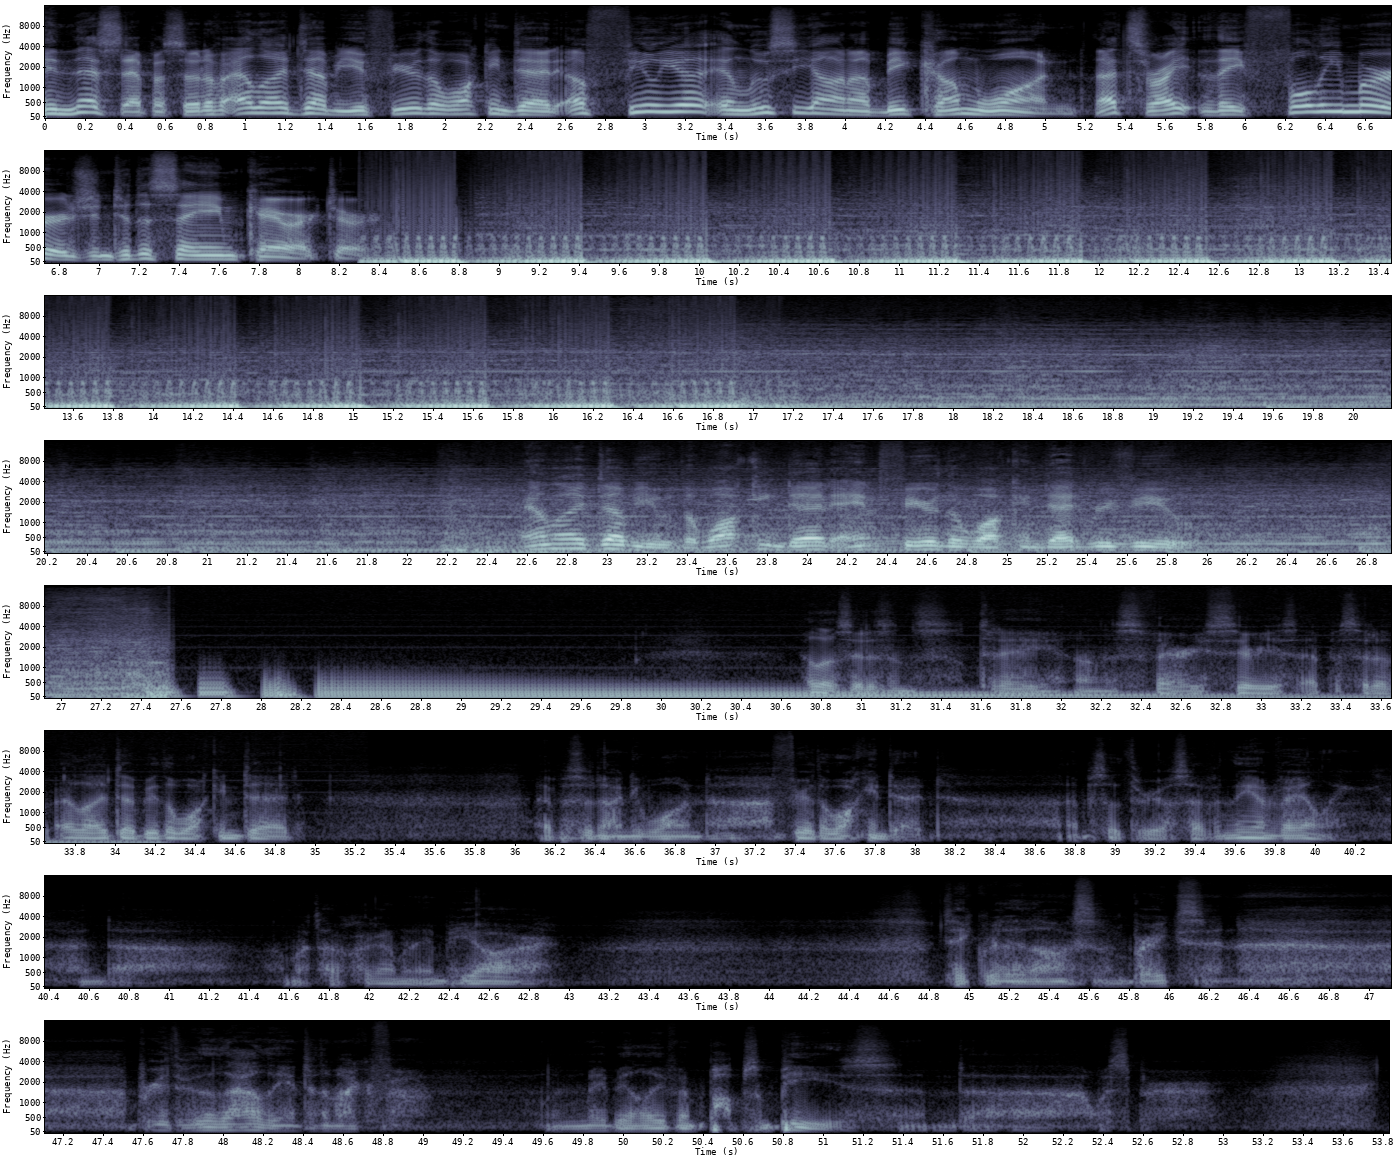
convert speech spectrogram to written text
In this episode of LIW Fear the Walking Dead, Ophelia and Luciana become one. That's right, they fully merge into the same character. LIW The Walking Dead and Fear the Walking Dead review. Citizens. Today, on this very serious episode of LIW The Walking Dead, episode 91, uh, Fear the Walking Dead, episode 307, The Unveiling. And uh, I'm going to talk like I'm an NPR. Take really long some breaks and uh, breathe really loudly into the microphone. And maybe I'll even pop some peas and uh, whisper.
